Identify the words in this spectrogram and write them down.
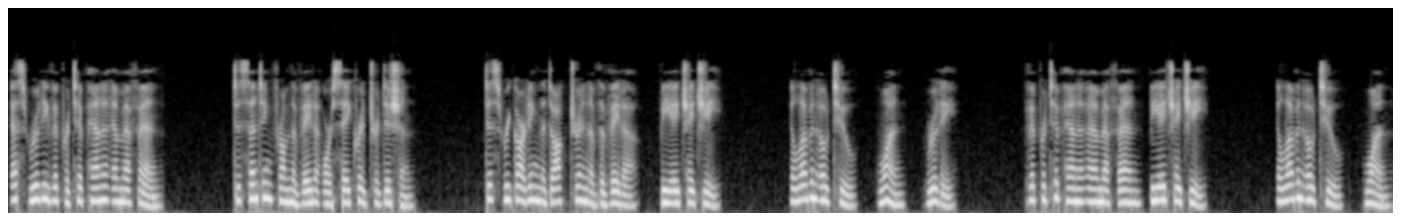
S. Rudy Vipratipana MFN. Dissenting from the Veda or sacred tradition. Disregarding the doctrine of the Veda, BHAG. 1102, 1, Rudy. Vipratipana MFN, BHAG. 1102, 1.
